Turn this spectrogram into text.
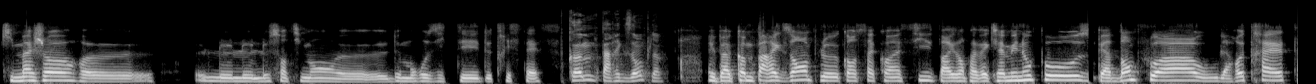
qui majorent le, sentiment euh, de morosité, de tristesse. Comme par exemple Eh ben, comme par exemple quand ça coïncide, par exemple avec la ménopause, perte d'emploi ou la retraite.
